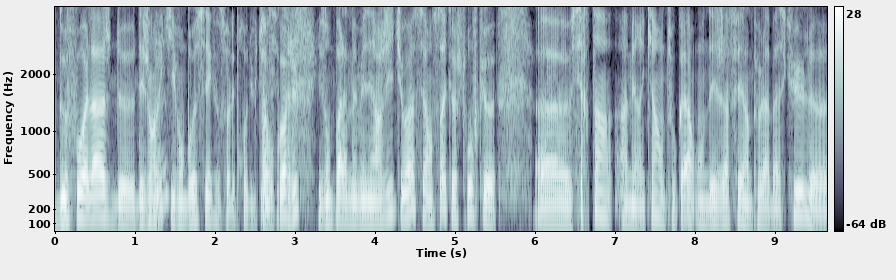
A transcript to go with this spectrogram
deux fois l'âge de, des gens avec Mhm. qui ils vont bosser, que ce soit les producteurs Non, ou quoi. Ils ont pas la même énergie, tu vois. C'est en ça que je trouve que euh, certains Américains, en tout cas, ont déjà fait un peu la bascule, euh,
